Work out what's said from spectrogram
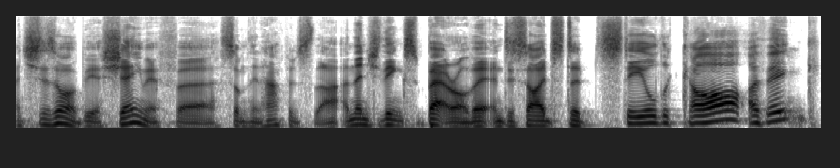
and she says, "Oh, it'd be a shame if uh, something happens to that." And then she thinks better of it and decides to steal the car. I think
